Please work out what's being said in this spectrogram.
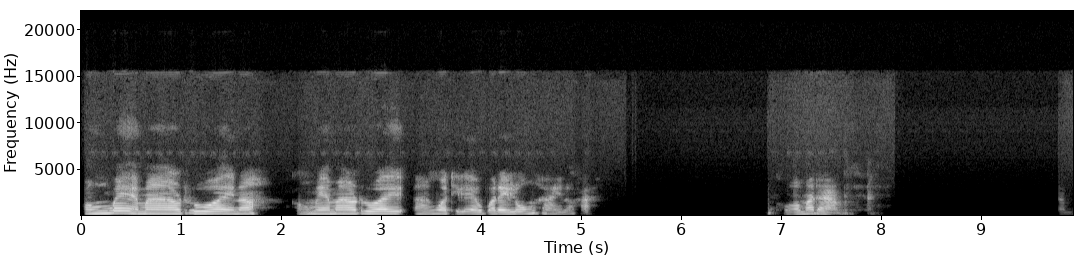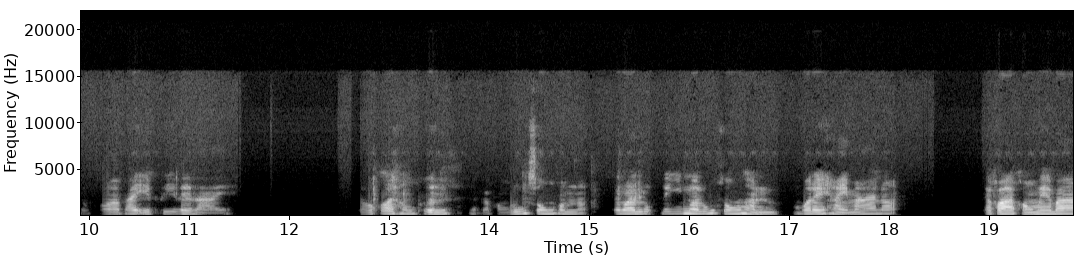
ของแม่มารวยเนาะของแม่มารวยอ่างวดที่แล้วบ่ได้ลงให้เนาะค่ะ อมาดามดามต้องขออภัย FC หลายๆรอคอยของเพิ่นแล้วก็ของลุงทรงพร้อมเนาะแต่ว่าได้ยินว่าลุงทรงหันบ่ได้ให้มาเนาะแต่ว่าของแม่บ้าน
